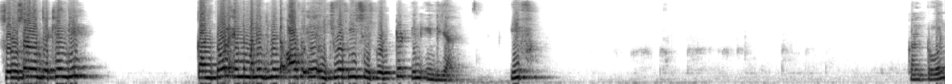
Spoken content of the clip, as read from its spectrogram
सोल्यूशन में देखेंगे। Control and management of a H is situated in India if control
